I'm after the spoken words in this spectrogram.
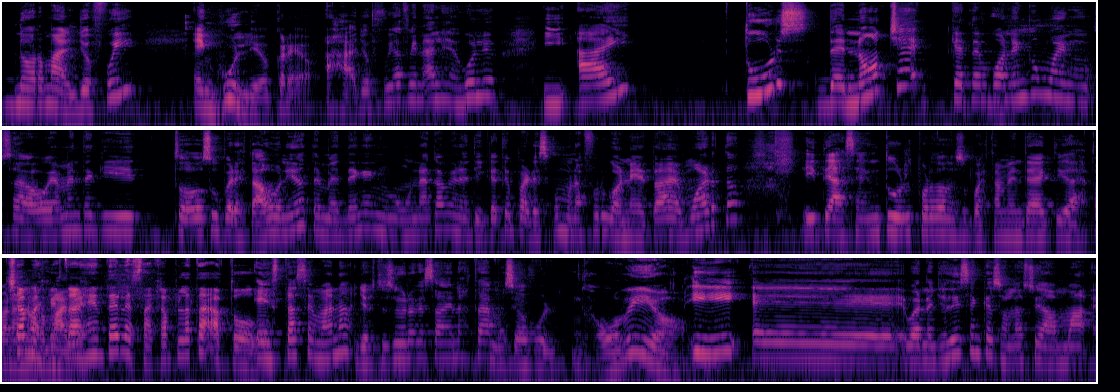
normal. Yo fui en julio, creo. Ajá, yo fui a finales de julio y hay tours de noche que te ponen como en, o sea, obviamente aquí todo super Estados Unidos, te meten en una camionetica que parece como una furgoneta de muertos y te hacen tours por donde supuestamente hay actividades Chama, es paranormales. que esta gente le saca plata a todo. Esta semana, yo estoy segura que esa vaina está demasiado full. Obvio. Y eh, bueno, ellos dicen que son la ciudad más,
